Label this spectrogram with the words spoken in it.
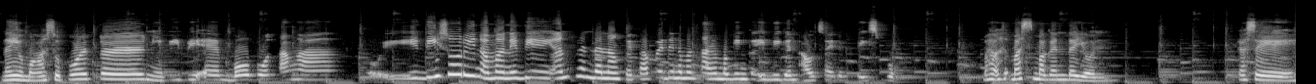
na yung mga supporter ni BBM, bobo, tanga. O, hindi, sorry naman. Hindi, unfriend na lang kita. Pwede naman tayo maging kaibigan outside of Facebook. Mas maganda yon Kasi,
